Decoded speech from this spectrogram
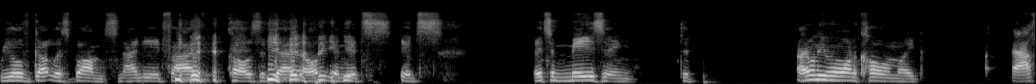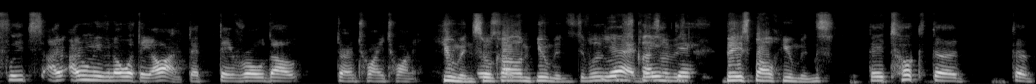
wheel of gutless bums, 98.5 calls it that, yeah. and it's it's it's amazing that I don't even want to call them like athletes. I, I don't even know what they are that they rolled out during 2020. Humans. So call like, them humans. We'll yeah, they, they, baseball humans. They took the the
